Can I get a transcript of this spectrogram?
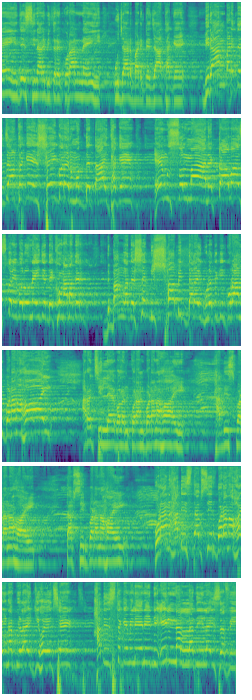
নেই যে সিনার ভিতরে কোরআন নেই উজাড় বাড়িতে যা থাকে বিরান বাড়িতে যা থাকে, সেই ঘরের মধ্যে তাই থাকে। এ মুসলমান, একটা আওয়াজ করে বলুন, এই যে দেখুন আমাদের বাংলাদেশের বিশ্ববিদ্যালয়গুলোতে কি কোরআন পড়ানো হয়? আরও চিল্লায় বলেন, কোরআন পড়ানো হয়, হাদিস পড়ানো হয়, তাফসির পড়ানো হয়। কোরআন, হাদিস, তাফসির পড়ানো হয় না, বিলাই কি হয়েছে? হাদিস থেকে মিলিয়ে নিন ইন্নাল্লাযী লাইসা ফি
